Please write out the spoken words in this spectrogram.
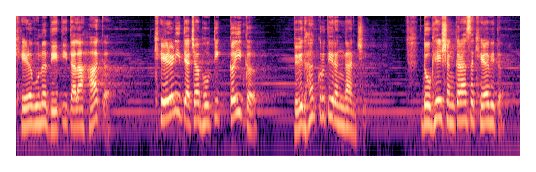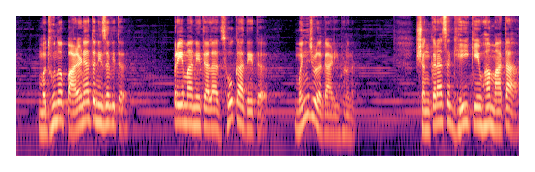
खेळवून देती त्याला हाक खेळणी त्याच्या भोवती कैक विविधाकृती रंगांची. दोघे शंकरास खेळवित मधून पाळण्यात निजवित प्रेमाने त्याला झोका देत मंजुळ गाणी म्हणून. शंकराचं घेई केव्हा माता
